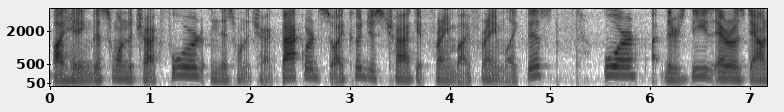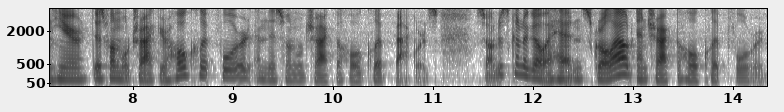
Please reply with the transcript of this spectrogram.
by hitting this one to track forward and this one to track backwards. So I could just track it frame by frame like this. Or uh, there's these arrows down here. This one will track your whole clip forward and this one will track the whole clip backwards. So I'm just going to go ahead and scroll out and track the whole clip forward.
